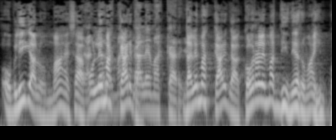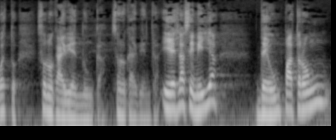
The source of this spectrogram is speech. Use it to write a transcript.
oblígalos más, o sea, ponle más, carga. Dale más carga. Dale más carga, cóbrale más dinero, más impuestos. Eso no cae bien nunca, eso no cae bien. Y es la semilla de un patrón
